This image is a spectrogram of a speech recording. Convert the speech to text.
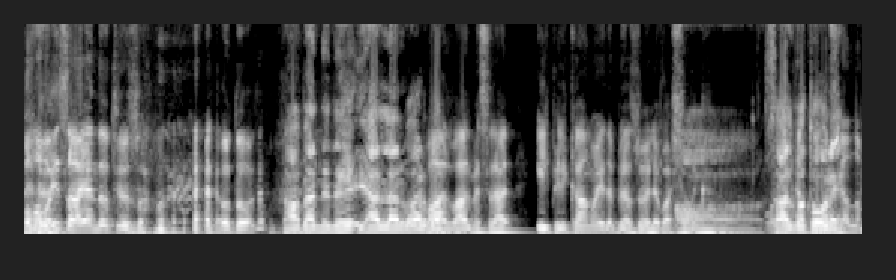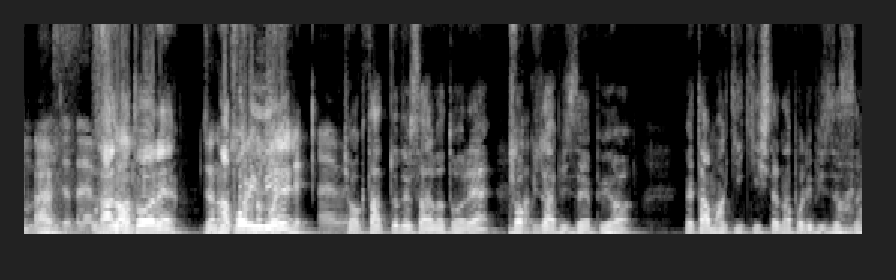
O havayı sayende atıyoruz. o doğru. Daha bende ne yerler var da. Var var mesela Il Pelicano'ya da biraz öyle başladık. Aa, Salvatore. konuşalım bence de. Evet. Salvatore. Canım Napolili. Napolili. Evet. Çok tatlıdır Salvatore. Çok güzel pizza yapıyor. Ve tam hakiki işte Napoli pizzası.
